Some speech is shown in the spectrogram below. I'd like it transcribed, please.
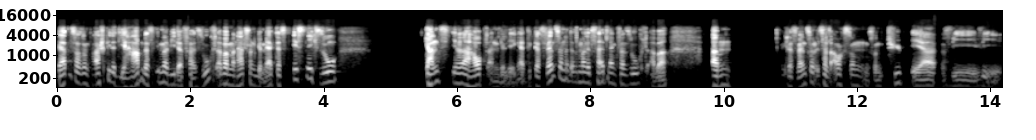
wir hatten zwar so ein paar Spieler, die haben das immer wieder versucht, aber man hat schon gemerkt, das ist nicht so ganz ihre Hauptangelegenheit. Victor Svensson hat das mal eine Zeit lang versucht, aber ähm, Victor Svensson ist halt auch so ein, so ein Typ eher wie, wie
